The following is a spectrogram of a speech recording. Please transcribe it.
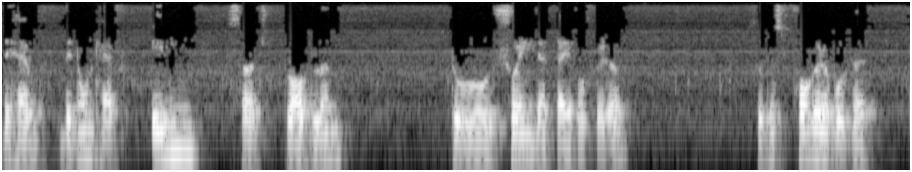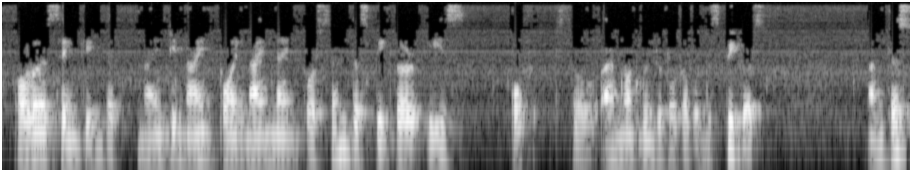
They have they don't have any such problem to showing that type of error. So just forget about that. Always thinking that 99.99% the speaker is perfect so I'm not going to talk about the speakers. I'm just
